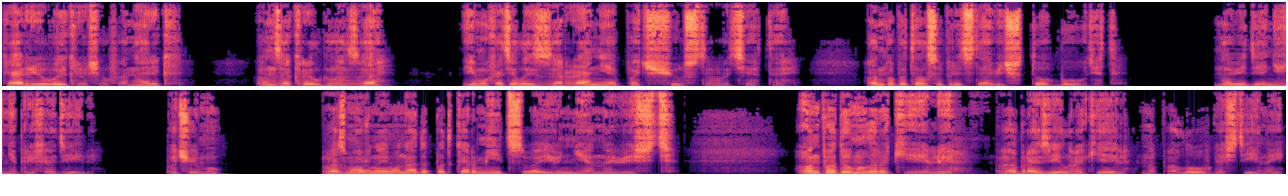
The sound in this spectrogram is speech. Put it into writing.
Харри выключил фонарик, он закрыл глаза, ему хотелось заранее почувствовать это. Он попытался представить, что будет, но видения не приходили. Почему? Возможно, ему надо подкормить свою ненависть. Он подумал о Ракеле, вообразил Ракель на полу в гостиной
